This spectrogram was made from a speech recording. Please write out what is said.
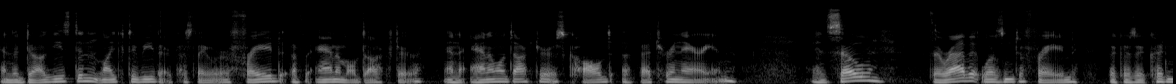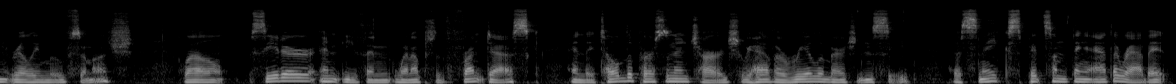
And the doggies didn't like to be there because they were afraid of the animal doctor. And the animal doctor is called a veterinarian. And so the rabbit wasn't afraid because it couldn't really move so much. Well, Cedar and Ethan went up to the front desk and they told the person in charge, We have a real emergency. A snake spit something at the rabbit,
